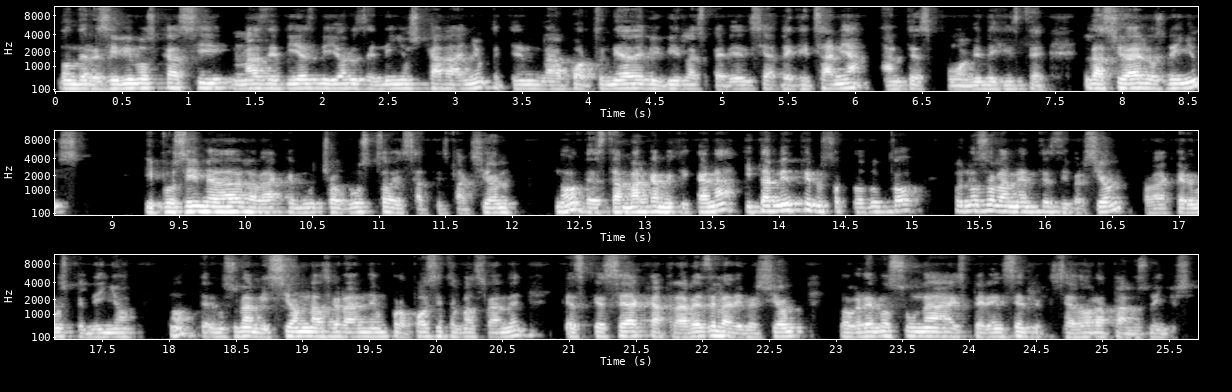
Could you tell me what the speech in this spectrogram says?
donde recibimos casi más de 10 millones de niños cada año que tienen la oportunidad de vivir la experiencia de Kitsania, antes, como bien dijiste, la ciudad de los niños. Y pues sí, me da la verdad que mucho gusto y satisfacción, ¿no? De esta marca mexicana y también que nuestro producto, pues no solamente es diversión, ahora queremos que el niño, ¿no? Tenemos una misión más grande, un propósito más grande, que es que sea que a través de la diversión logremos una experiencia enriquecedora para los niños.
